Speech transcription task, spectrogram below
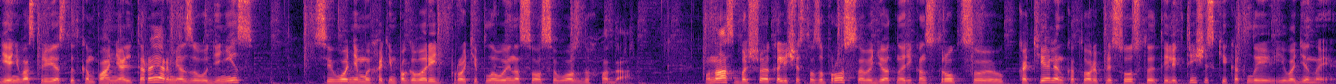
день, вас приветствует компания Alter меня зовут Денис. Сегодня мы хотим поговорить про тепловые насосы воздух-вода. У нас большое количество запросов идет на реконструкцию котелен, которые присутствуют электрические котлы и водяные.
